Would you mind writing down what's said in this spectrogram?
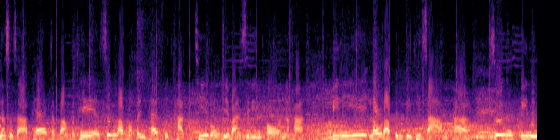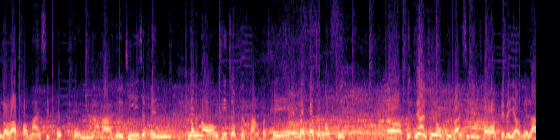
นักศึกษาแพทย์จากต่างประเทศ ซึ่งรับมาเป็นแพทย์ฝึกหัดที่โรงพยาบาลสิรินทรนะคะ ปีนี้เรารับเป็นปีที่ 3 ค่ะ ซึ่งปีหนึ่งเรารับประมาณ 16 คนนะคะ โดยที่จะเป็นน้องๆที่จบจากต่างประเทศแล้วก็จะมาฝึก ฝึกงานที่โรงพยาบาลสิรินทรเป็นระยะเวลา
